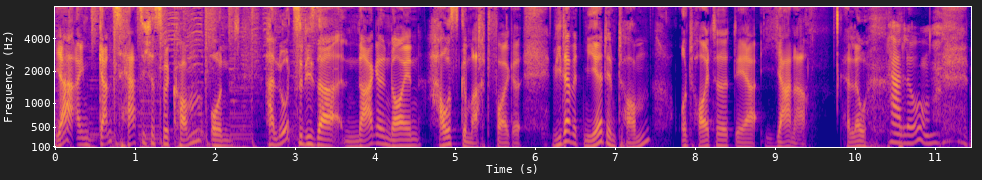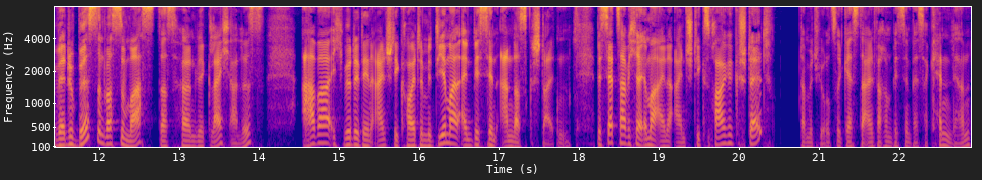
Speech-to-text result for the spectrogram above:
Ja, ein ganz herzliches Willkommen und hallo zu dieser nagelneuen Hausgemacht-Folge. Wieder mit mir, dem Tom, und heute der Jana. Hallo. Hallo. Wer du bist und was du machst, das hören wir gleich alles. Aber ich würde den Einstieg heute mit dir mal ein bisschen anders gestalten. Bis jetzt habe ich ja immer eine Einstiegsfrage gestellt damit wir unsere Gäste einfach ein bisschen besser kennenlernen.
